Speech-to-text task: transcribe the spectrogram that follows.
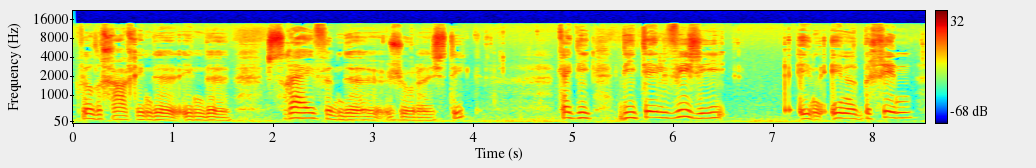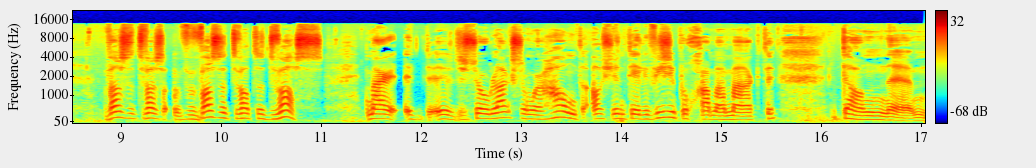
Ik wilde graag in de, in de schrijvende journalistiek. Kijk, die, die televisie in, in het begin was het, was, was het wat het was. Maar uh, zo langzamerhand, als je een televisieprogramma maakte... dan... Uh,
